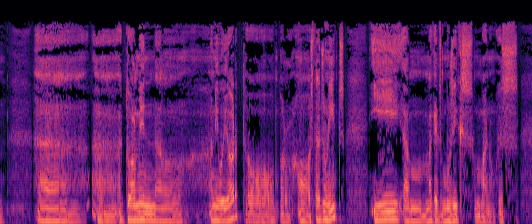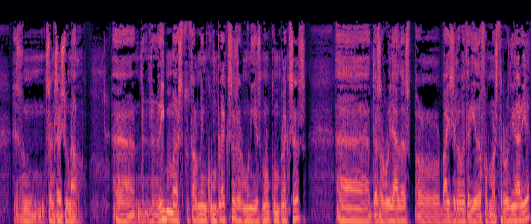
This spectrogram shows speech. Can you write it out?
eh, eh, actualment al, a New York o, per, o als Estats Units, i amb aquests músics, bueno, és, és un, sensacional. Eh, ritmes totalment complexes, harmonies molt complexes, eh, desenvolupades pel baix i la bateria de forma extraordinària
